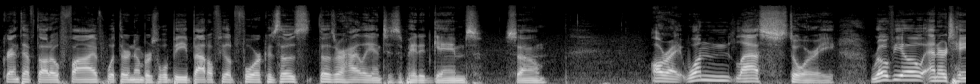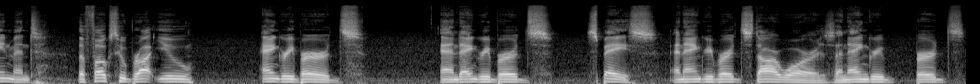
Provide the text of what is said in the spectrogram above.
Grand Theft Auto 5, what their numbers will be, Battlefield 4, because those those are highly anticipated games. So, all right, one last story. Rovio Entertainment, the folks who brought you Angry Birds and Angry Birds Space and Angry Birds Star Wars and Angry Birds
